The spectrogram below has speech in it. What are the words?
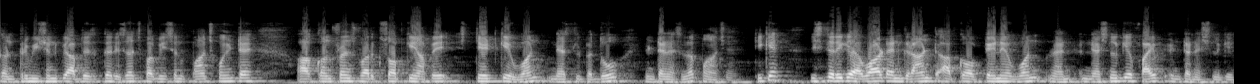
कंट्रीब्यूशन पे आप देख सकते हैं रिसर्च पब्लिशन पाँच पॉइंट है। कॉन्फ्रेंस वर्कशॉप के यहाँ पे स्टेट के वन नेशनल पे दो इंटरनेशनल पे पाँच हैं। ठीक है? इसी तरीके अवार्ड एंड ग्रांट आपका ऑप्टेन है वन नेशनल के फाइव इंटरनेशनल के।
